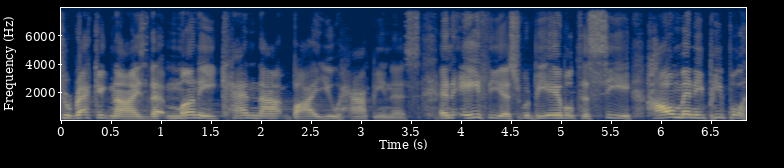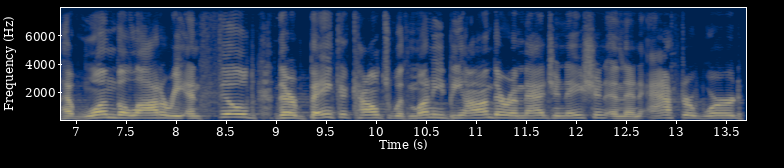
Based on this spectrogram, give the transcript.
to recognize that money cannot buy you happiness. An atheist would be able to see how many people have won the lottery and filled their bank accounts with money beyond their imagination, and then afterward,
